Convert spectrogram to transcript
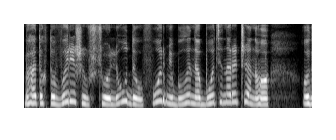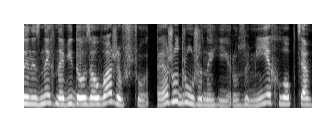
Багато хто вирішив, що люди у формі були на боці нареченого. Один із них на відео зауважив, що теж одружений і розуміє хлопця.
